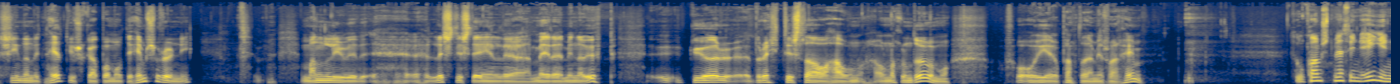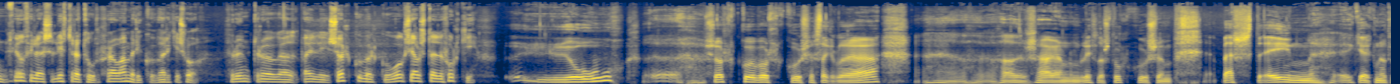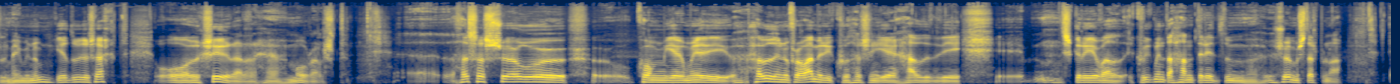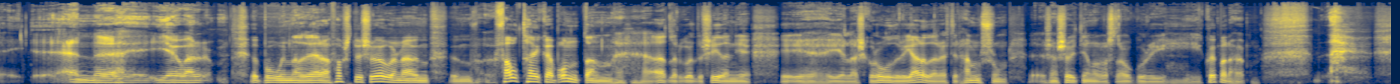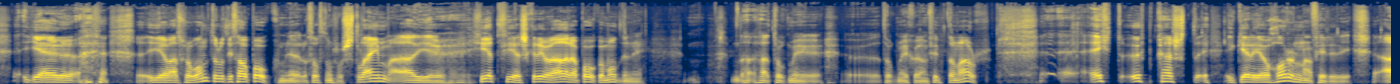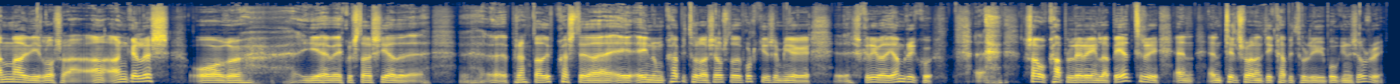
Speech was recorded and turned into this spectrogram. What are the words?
sína neitt hetjurskap á móti heimsurönni mannlífið listist eiginlega meira að minna upp. Gjör breyttist þá á, á nokkrum dögum og, og ég pantaði að mér far heim. Þú komst með þinn eigin þjóðfélagslitteratúr frá Ameríku, var ekki svo? Frumdraug að bæði sölkuvölku og sjálfstæðu fólki Jú, sölkuvölku sérstaklega, það er sagan um litla stúlku sem best einn gegn öllum heiminum, getur við sagt, og sigrar móralst. Þessa sögu kom ég með í höfðinu frá Ameríku þar sem ég hafði skrifað kvikmyndahandrið um sömu stelpuna en uh, ég var búinn að vera fást við söguna um, um fátæka bondan allar góður síðan ég, ég, ég las gróður í jarðar eftir Hamsun sem 17 ára strákur í, í Kaupanahöfn Ég, ég var svo vondur út í þá bók og þóttum svo slæm að ég hétt því að skrifa aðra bók á mótinni það, það tók mig tók mig eitthvað um 15 ár. Eitt uppkast ger ég að horna fyrir því. Annað í Los Angeles og ég hef eitthvað stað séð prentað uppkastið einum kapitúla sjálfstöðu fólki sem ég skrifaði í Amríku sá kapl er einlega betri en, en tilsvarandi kapitúli í bókinni sjálfri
